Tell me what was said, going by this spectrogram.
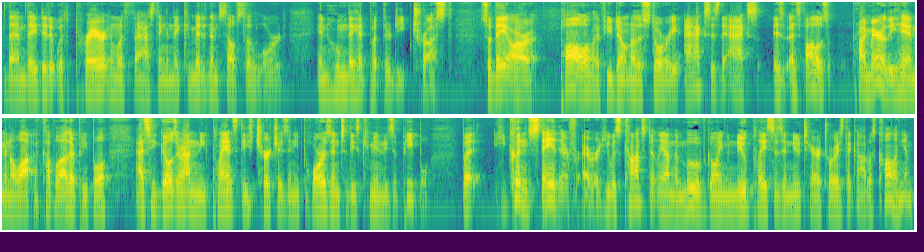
them, they did it with prayer and with fasting, and they committed themselves to the Lord, in whom they had put their deep trust. So they are Paul. If you don't know the story, Acts is the Acts is as follows: primarily him and a lot, a couple other people, as he goes around and he plants these churches and he pours into these communities of people. But he couldn't stay there forever. He was constantly on the move, going to new places and new territories that God was calling him.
